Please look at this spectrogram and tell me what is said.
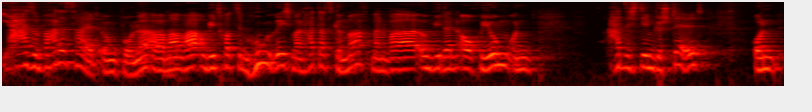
ja, so war das halt irgendwo, ne? Aber man war irgendwie trotzdem hungrig, man hat das gemacht, man war irgendwie dann auch jung und hat sich dem gestellt. Und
